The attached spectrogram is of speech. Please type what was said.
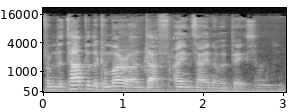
From the top of the Gemara on Daf Ein Zayin of a base. One,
